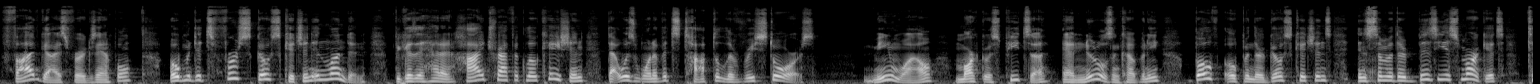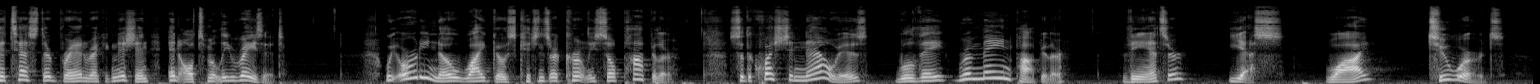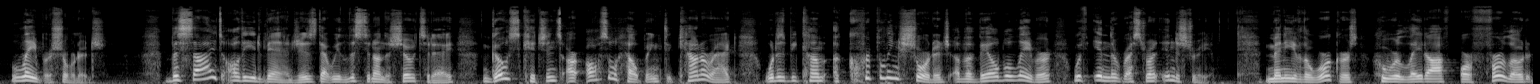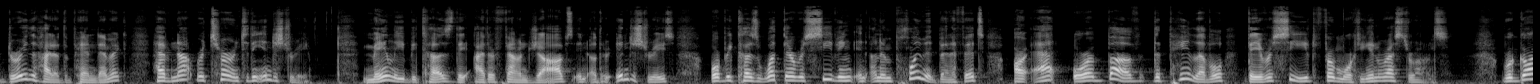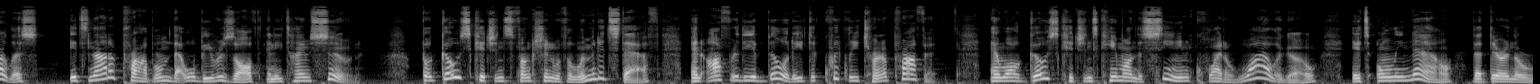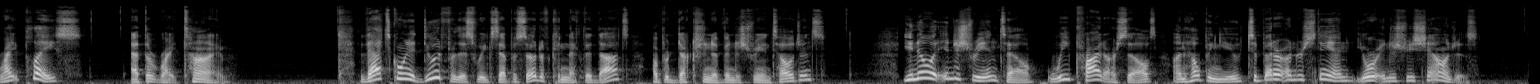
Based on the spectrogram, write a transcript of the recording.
Five Guys, for example, opened its first ghost kitchen in London because it had a high traffic location that was one of its top delivery stores. Meanwhile, Marco's Pizza and Noodles and Company both opened their ghost kitchens in some of their busiest markets to test their brand recognition and ultimately raise it. We already know why ghost kitchens are currently so popular. So the question now is will they remain popular? The answer yes. Why? Two words labor shortage. Besides all the advantages that we listed on the show today, ghost kitchens are also helping to counteract what has become a crippling shortage of available labor within the restaurant industry. Many of the workers who were laid off or furloughed during the height of the pandemic have not returned to the industry, mainly because they either found jobs in other industries or because what they're receiving in unemployment benefits are at or above the pay level they received from working in restaurants. Regardless, it's not a problem that will be resolved anytime soon. But ghost kitchens function with a limited staff and offer the ability to quickly turn a profit. And while ghost kitchens came on the scene quite a while ago, it's only now that they're in the right place at the right time. That's going to do it for this week's episode of Connect the Dots, a production of Industry Intelligence. You know, at Industry Intel, we pride ourselves on helping you to better understand your industry's challenges.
